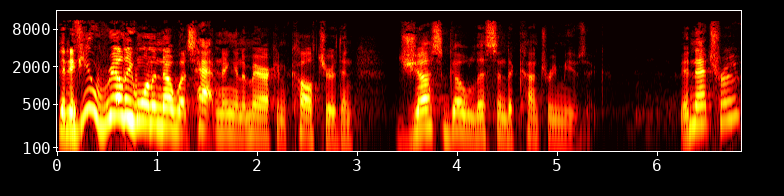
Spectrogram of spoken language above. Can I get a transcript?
that if you really want to know what's happening in American culture, then just go listen to country music. Isn't that true?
